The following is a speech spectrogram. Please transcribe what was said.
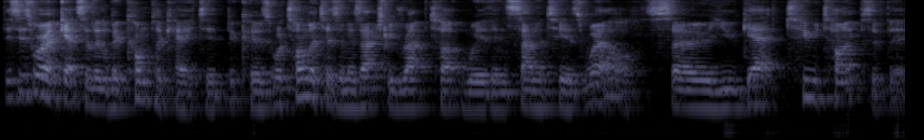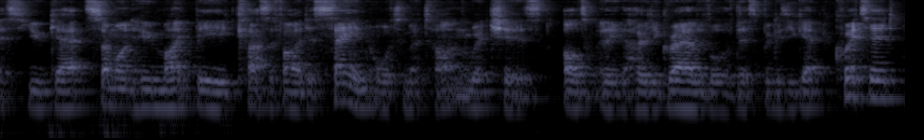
This is where it gets a little bit complicated because automatism is actually wrapped up with insanity as well. So you get two types of this. You get someone who might be classified as sane automaton, which is ultimately the holy grail of all of this because you get acquitted,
